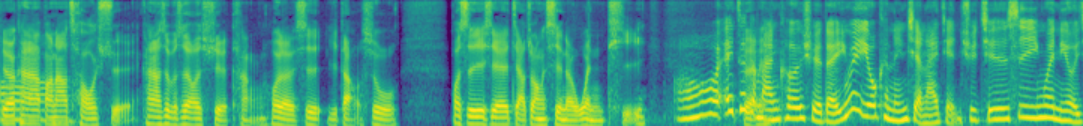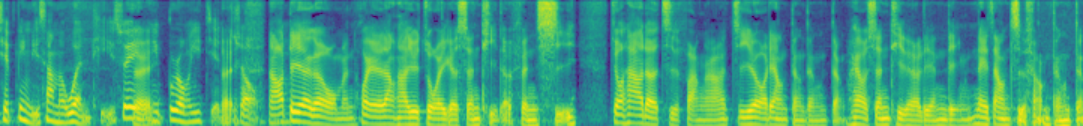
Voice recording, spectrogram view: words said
就要看他帮他抽血，看他是不是有血糖或者是胰岛素或是一些甲状腺的问题。哦，哎，这个蛮科学的，因为有可能你减来减去，其实是因为你有一些病理上的问题，所以你不容易减重。然后第二个，我们会让他去做一个身体的分析，就他的脂肪啊、肌肉量等等等，还有身体的年龄、内脏脂肪等等。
